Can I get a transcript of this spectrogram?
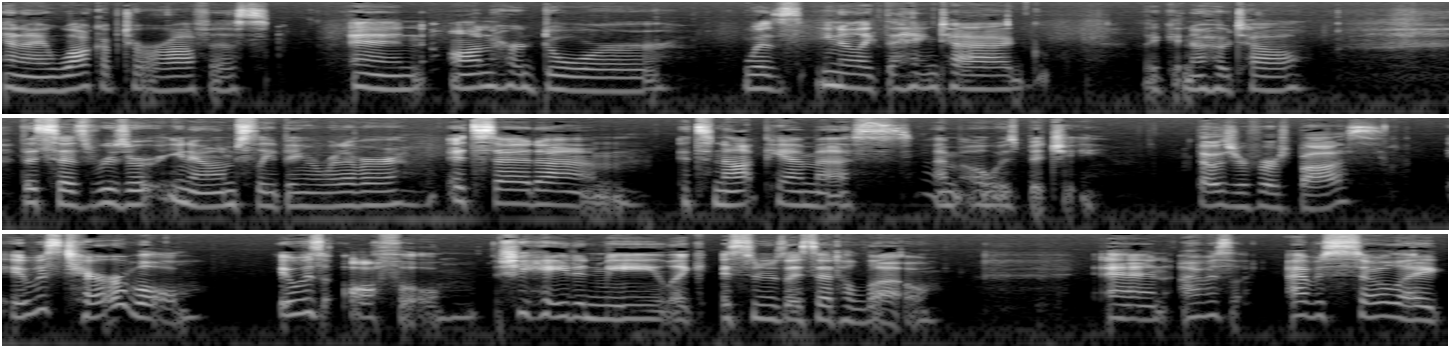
And I walk up to her office, and on her door was, you know, like the hang tag, like in a hotel that says reserve, you know, I'm sleeping or whatever. It said, um, it's not PMS. I'm always bitchy. That was your first boss? It was terrible. It was awful. She hated me like as soon as I said hello. And I was I was so like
